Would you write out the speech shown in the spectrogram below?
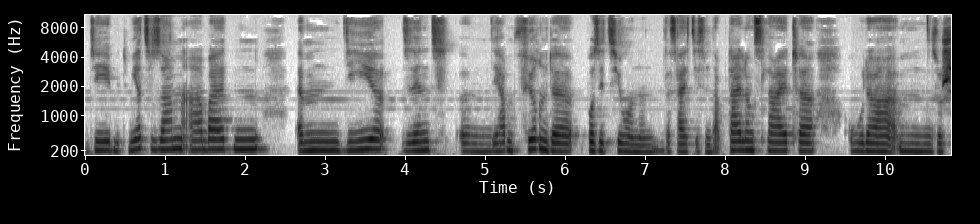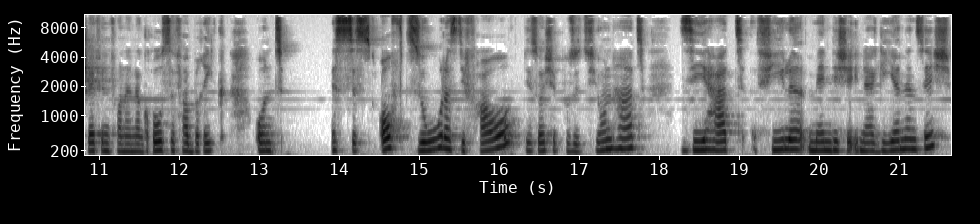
die mit mir zusammenarbeiten, ähm, die sind, ähm, die haben führende Positionen. Das heißt, die sind Abteilungsleiter oder ähm, so Chefin von einer großen Fabrik. Und es ist oft so, dass die Frau, die solche Position hat, sie hat viele männliche Energien in sich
